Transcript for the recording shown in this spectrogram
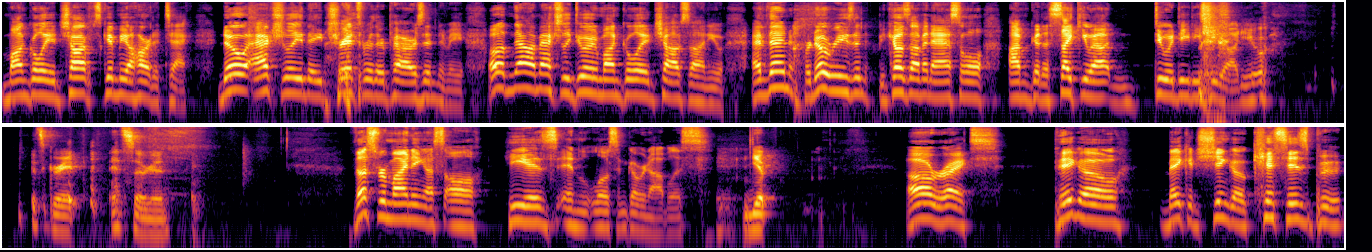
Mongolian chops give me a heart attack. No, actually, they transfer their powers into me. Oh, now I'm actually doing Mongolian chops on you, and then for no reason, because I'm an asshole, I'm gonna psych you out and do a DDT on you. It's great. It's so good. Thus reminding us all he is in Los Ingobernables. Yep. All right. Big O making Shingo kiss his boot.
